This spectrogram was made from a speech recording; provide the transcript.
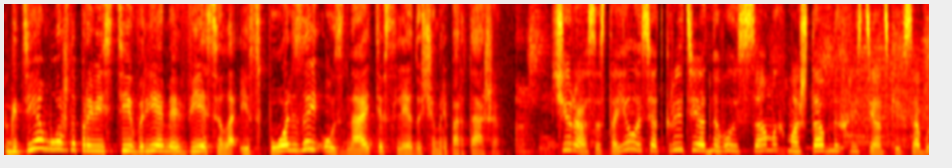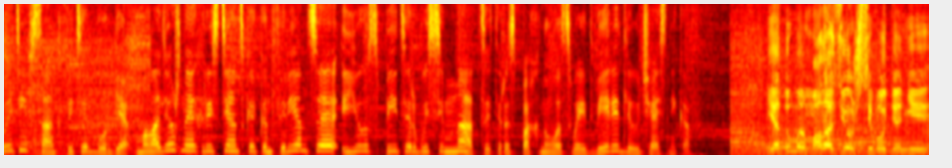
Где можно провести время весело и с пользой, узнайте в следующем репортаже. Вчера состоялось открытие одного из самых масштабных христианских событий в Санкт-Петербурге. Молодежная христианская конференция «Юз Питер-18» распахнула свои двери для участников. Я думаю, молодежь сегодня не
